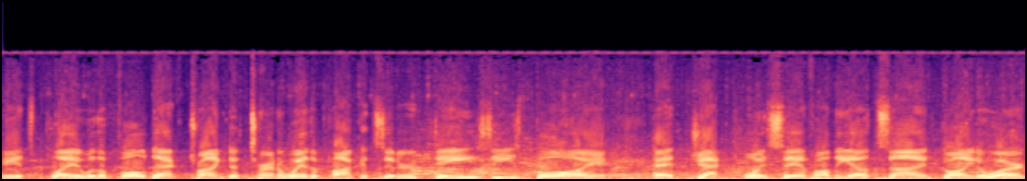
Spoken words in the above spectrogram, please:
It's play with a full deck, trying to turn away the pocket sitter, Daisy's boy. And Jack Moiseyev on the outside, going to work.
